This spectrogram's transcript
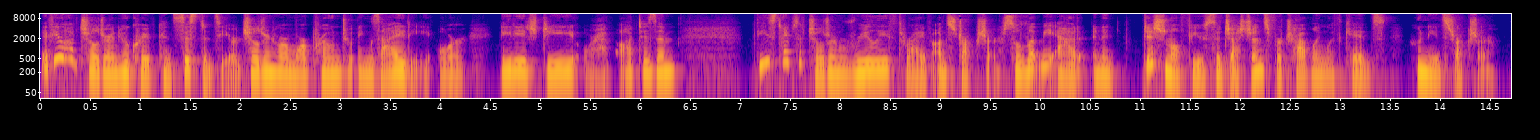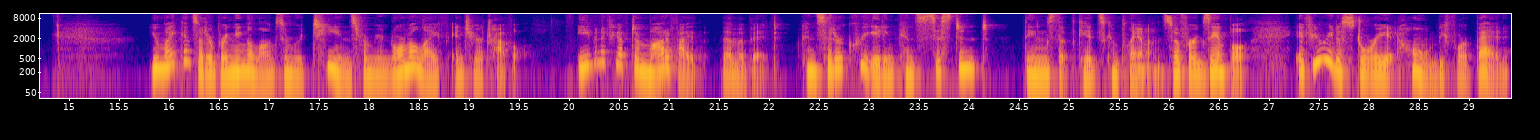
If you have children who crave consistency or children who are more prone to anxiety or ADHD or have autism, these types of children really thrive on structure. So let me add an additional few suggestions for traveling with kids who need structure. You might consider bringing along some routines from your normal life into your travel. Even if you have to modify them a bit, consider creating consistent things that the kids can plan on. So, for example, if you read a story at home before bed,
